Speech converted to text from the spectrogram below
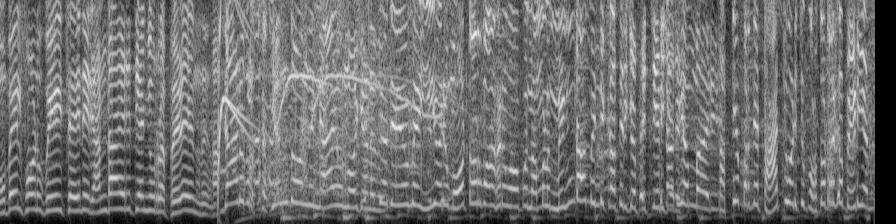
മൊബൈൽ ഫോൺ ഉപയോഗിച്ചതിന് രണ്ടായിരത്തി അഞ്ഞൂറ് രൂപ പിഴയെന്ന്. അതാണ് പ്രശ്നം. എന്തോന്ന് ന്യായം നോക്കണത്? ദൈവമേ ഈ ഒരു മോട്ടോർ വാഹന വകുപ്പ് നമ്മൾ മിണ്ടാൻ വേണ്ടി കാത്തിരിക്കോ പെറ്റിയടിക്കാൻ. സത്യം പറഞ്ഞ ടാറ്റു അടിച്ച് പുറത്തോട്ടൊക്കെ പേടിയാണ്.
